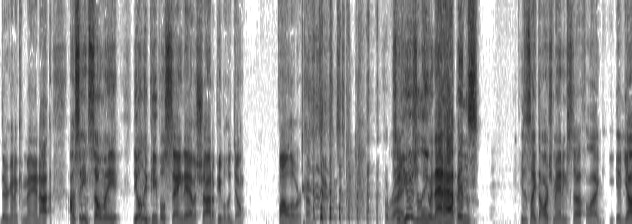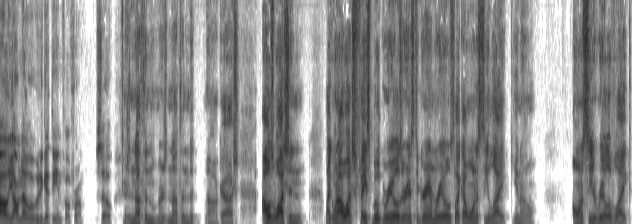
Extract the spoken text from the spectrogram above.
they're going to command. I I've seen so many. The only people saying they have a shot are people who don't follow or cover Texas. right. So usually when that happens, it's just like the Arch Manning stuff. Like y- y'all y'all know who to get the info from. So There's nothing. There's nothing that. Oh gosh, I was watching like when I watch Facebook reels or Instagram reels. Like I want to see like you know, I want to see a reel of like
